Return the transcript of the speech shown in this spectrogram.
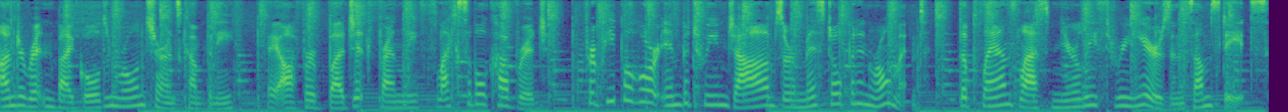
Underwritten by Golden Rule Insurance Company, they offer budget friendly, flexible coverage for people who are in between jobs or missed open enrollment. The plans last nearly three years in some states,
